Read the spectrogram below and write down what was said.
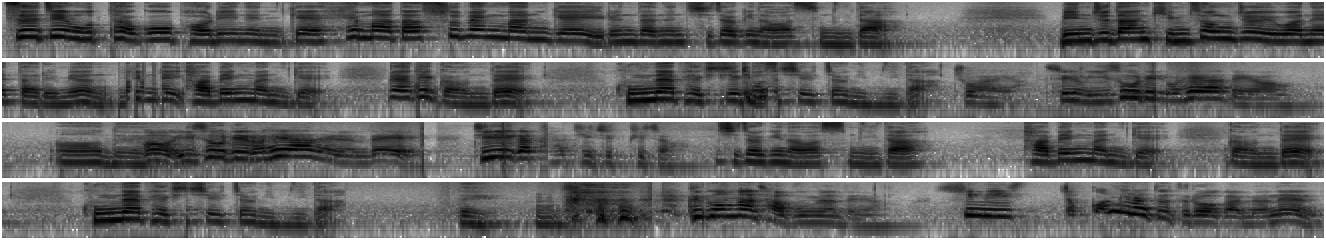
쓰지 못하고 버리는 게 해마다 수백만 개에 이른다는 지적이 나왔습니다. 민주당 김성주 의원에 따르면 400만 개, 100개 가운데 국내 백신 실정입니다. 좋아요. 지금 이 소리로 해야 돼요. 아, 네. 어, 이 소리로 해야 되는데 뒤에가 다 뒤집히죠. 지적이 나왔습니다. 400만 개 가운데 국내 백신 실정입니다. 네. 그것만 잡으면 돼요. 힘이 조금이라도 들어가면 은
